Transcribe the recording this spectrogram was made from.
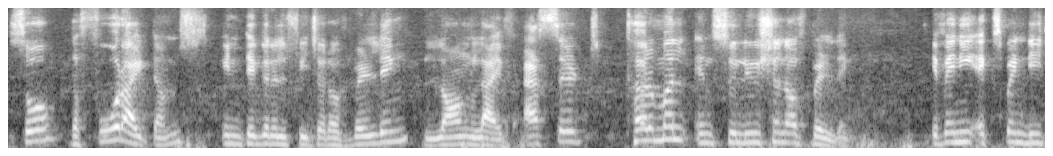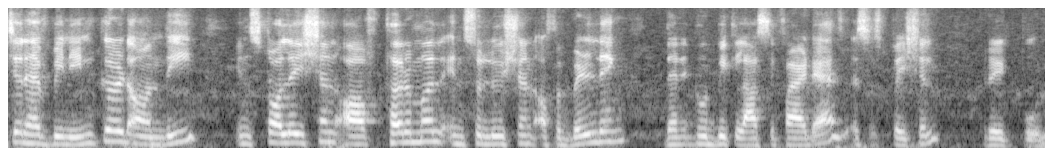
So the four items, integral feature of building, long life asset, thermal insulation of building. If any expenditure have been incurred on the installation of thermal insulation of a building, then it would be classified as, as a special rate pool.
